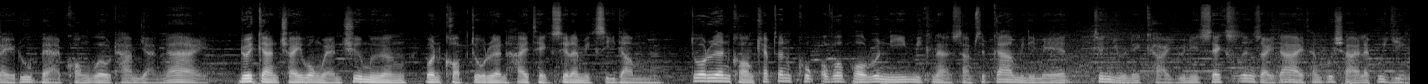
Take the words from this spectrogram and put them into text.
ในรูปแบบของ World Time อย่างง่าย ด้วยการใช้วงแหวนชื่อเมือง บนขอบตัวเรือน High-Tech เซรามิกสีดำ ตัวเรือนของ Captain Cook Overpole รุ่นนี้มีขนาด 39มิลิเมตรซึ่งอยู่ในขายยูนิเซ็กซ์ซึ่งใส่ได้ทั้งผู้ชายและผู้หญิง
